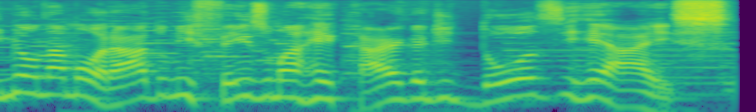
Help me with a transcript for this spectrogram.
e meu namorado me fez uma recarga de 12 reais.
